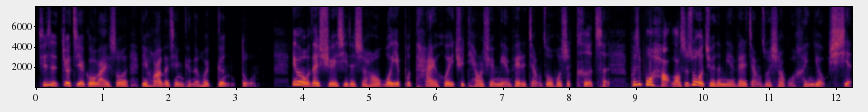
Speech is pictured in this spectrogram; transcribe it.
其实就结果来说，你花的钱可能会更多。另外我在学习的时候，我也不太会去挑选免费的讲座或是课程，不是不好。老实说，我觉得免费的讲座效果很有限。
